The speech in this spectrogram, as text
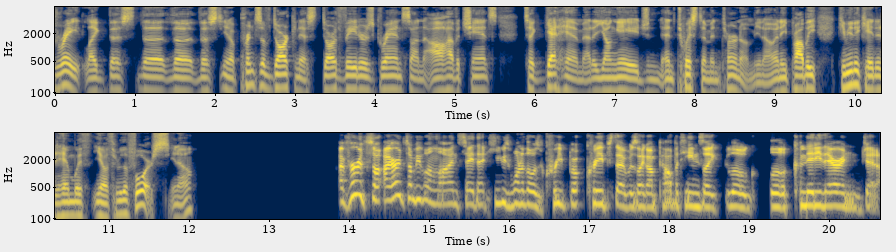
great, like this the the the you know Prince of Darkness, Darth Vader's grandson. I'll have a chance to get him at a young age and, and twist him and turn him, you know. And he probably communicated him with you know through the Force, you know. I've heard so I heard some people online say that he was one of those creep creeps that was like on Palpatine's like little little committee there in Jedi.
